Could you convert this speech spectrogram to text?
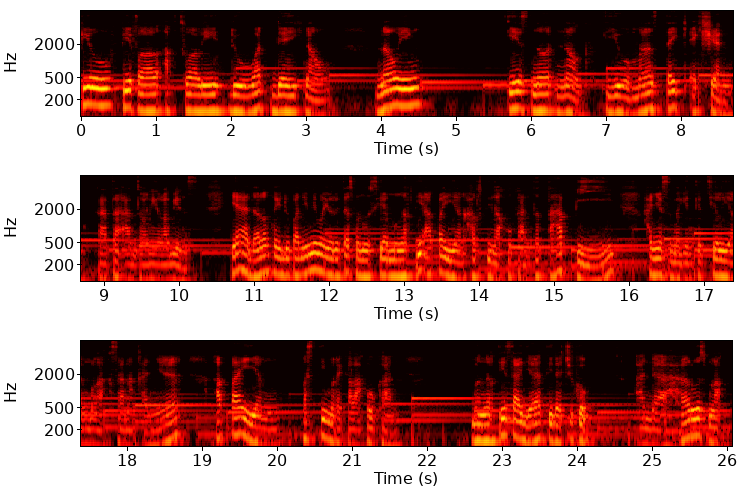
few people actually do what they know. Knowing is not enough. You must take action, kata Anthony Robbins. Ya, dalam kehidupan ini mayoritas manusia mengerti apa yang harus dilakukan, tetapi hanya sebagian kecil yang melaksanakannya. Apa yang mesti mereka lakukan? Mengerti saja tidak cukup. Anda harus melakukan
